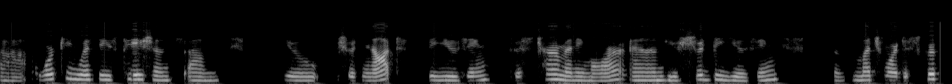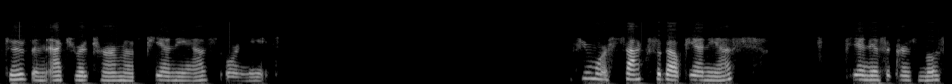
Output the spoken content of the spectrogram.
uh, working with these patients, um, you should not be using this term anymore and you should be using a much more descriptive and accurate term of PNES or NEAD. A few more facts about PNES. PNES occurs most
